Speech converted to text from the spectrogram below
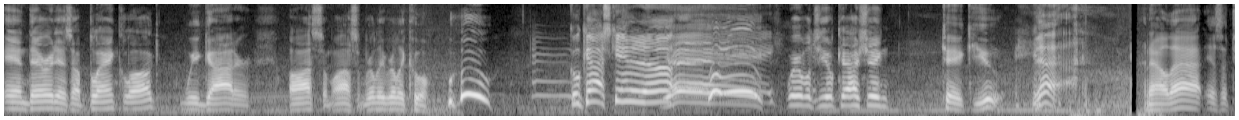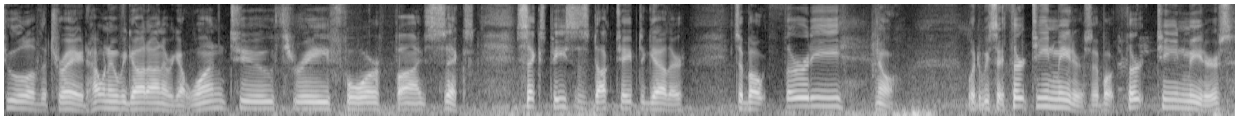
And there it is, a blank log. We got her. Awesome, awesome. Really, really cool. Woohoo! Go Cash Canada! Yay! Where will geocaching take you? Yeah. Now that is a tool of the trade. How many we got on there? We got one, two, three, four, five, six. Six pieces duct taped together. It's about 30, no, what did we say? 13 meters, about 13 meters.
